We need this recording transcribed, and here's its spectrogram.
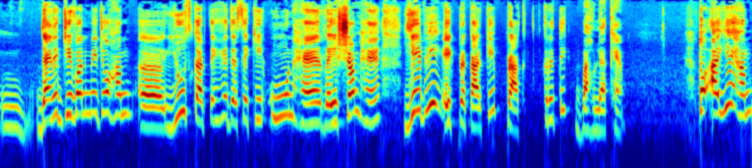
दैनिक जीवन में जो हम यूज़ करते हैं, जैसे कि ऊन है, रेशम है, ये भी एक प्रकार के प्राकृतिक बहुलक हैं। तो आइए हम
